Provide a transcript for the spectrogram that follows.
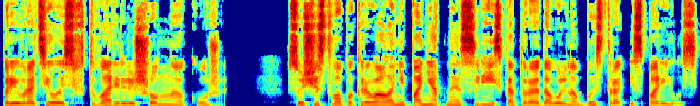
превратилось в тварь, лишенную кожи. Существо покрывало непонятная слизь, которая довольно быстро испарилась.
